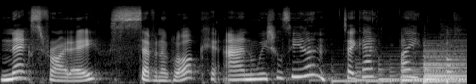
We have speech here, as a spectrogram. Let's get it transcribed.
next Friday, 7 o'clock, and we shall see you then. Take care. Bye.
